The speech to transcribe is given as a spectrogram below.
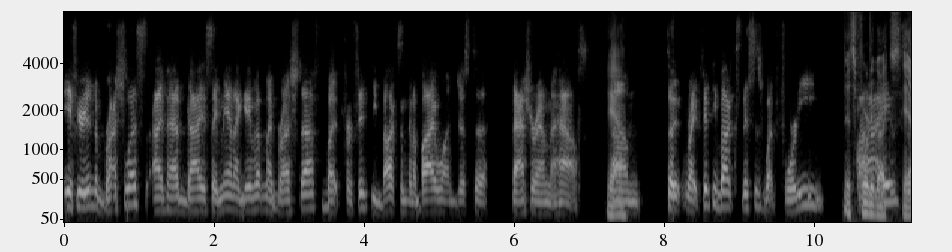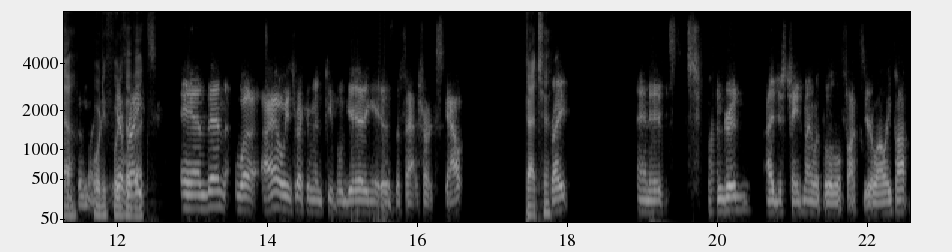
if you're into brushless, I've had guys say, "Man, I gave up my brush stuff, but for 50 bucks, I'm going to buy one just to bash around the house." Yeah. Um, so right, 50 bucks. This is what 40, it's 40 bucks. Yeah. like- 40 yeah, 45 right. bucks. and then what I always recommend people getting is the Fat Shark Scout, Gotcha. right? And it's 200. I just changed mine with a little Foxeer lollipop.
